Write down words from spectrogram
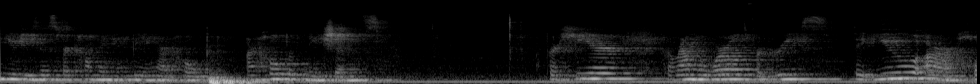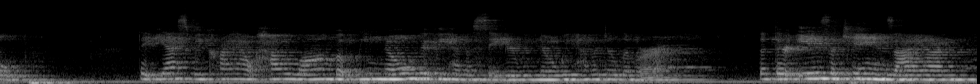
Thank you, Jesus, for coming and being our hope, our hope of nations. For here, for around the world, for Greece, that you are our hope. That yes, we cry out, How long? but we know that we have a Savior, we know we have a deliverer, that there is a King in Zion.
